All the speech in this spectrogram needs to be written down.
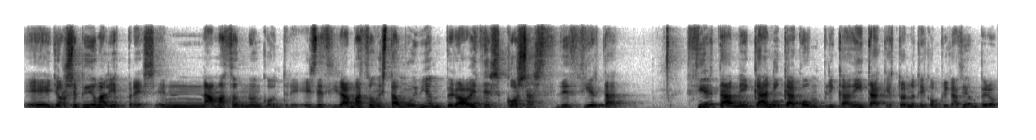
Eh, yo los he pedido en AliExpress, en Amazon no encontré. Es decir, Amazon está muy bien, pero a veces cosas de cierta cierta mecánica complicadita, que esto no tiene complicación, pero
